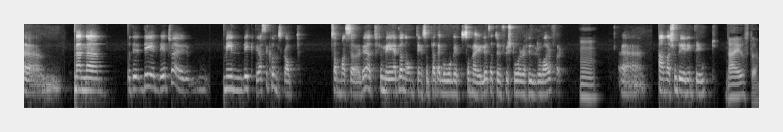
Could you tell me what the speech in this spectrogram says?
Eh, men det, det, det tror jag är min viktigaste kunskap som massör. Det är att förmedla någonting så pedagogiskt som möjligt, att du förstår hur och varför. Mm. Eh, annars så blir det inte gjort. Nej, just det.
